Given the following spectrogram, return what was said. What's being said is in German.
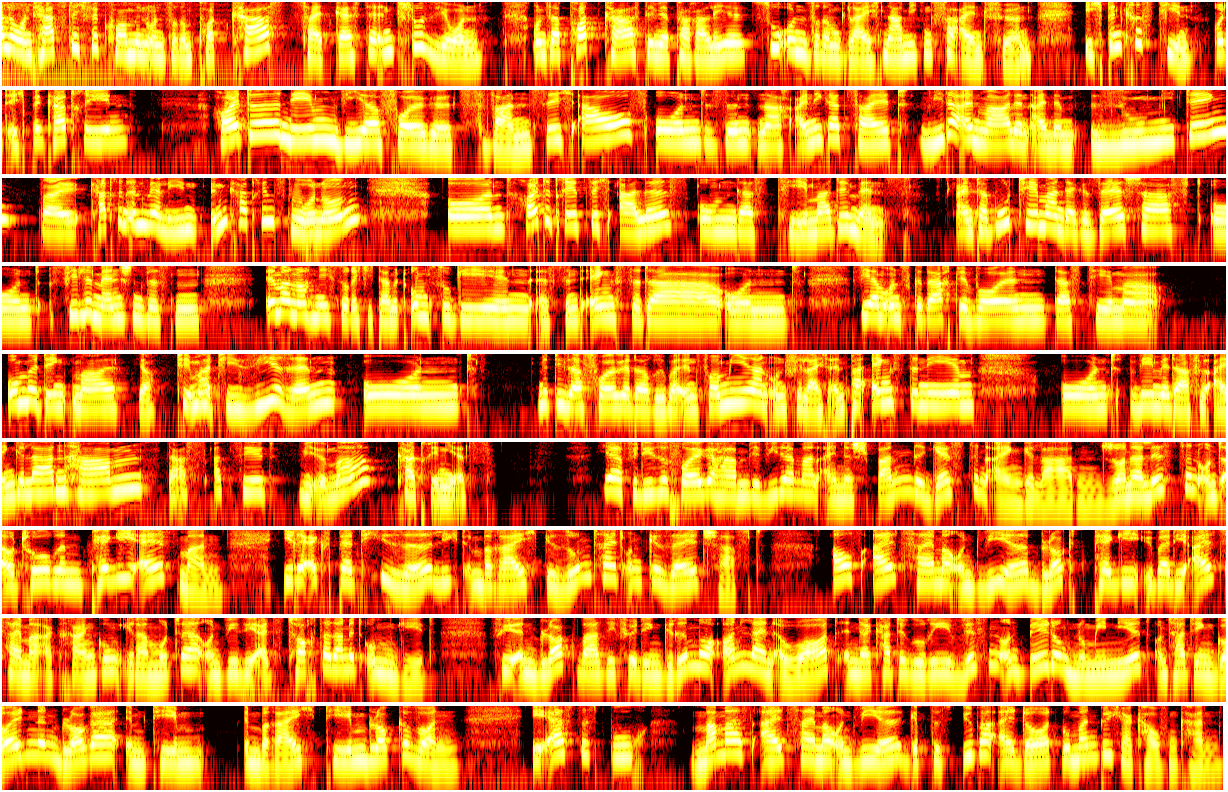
Hallo und herzlich willkommen in unserem Podcast Zeitgeist der Inklusion. Unser Podcast, den wir parallel zu unserem gleichnamigen Verein führen. Ich bin Christine. Und ich bin Katrin. Heute nehmen wir Folge 20 auf und sind nach einiger Zeit wieder einmal in einem Zoom-Meeting bei Katrin in Berlin in Katrins Wohnung. Und heute dreht sich alles um das Thema Demenz. Ein Tabuthema in der Gesellschaft und viele Menschen wissen immer noch nicht so richtig damit umzugehen. Es sind Ängste da und wir haben uns gedacht, wir wollen das Thema unbedingt mal ja, thematisieren und mit dieser Folge darüber informieren und vielleicht ein paar Ängste nehmen. Und wen wir dafür eingeladen haben, das erzählt wie immer Katrin jetzt. Ja, für diese Folge haben wir wieder mal eine spannende Gästin eingeladen, Journalistin und Autorin Peggy Elfmann. Ihre Expertise liegt im Bereich Gesundheit und Gesellschaft. Auf Alzheimer und wir bloggt Peggy über die Alzheimer-Erkrankung ihrer Mutter und wie sie als Tochter damit umgeht. Für ihren Blog war sie für den Grimme Online Award in der Kategorie Wissen und Bildung nominiert und hat den goldenen Blogger im, Themen, im Bereich Themenblog gewonnen. Ihr erstes Buch Mamas Alzheimer und wir gibt es überall dort, wo man Bücher kaufen kann.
